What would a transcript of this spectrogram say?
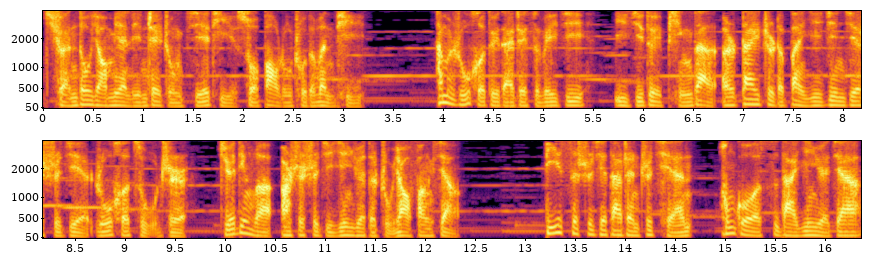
全都要面临这种解体所暴露出的问题。他们如何对待这次危机，以及对平淡而呆滞的半音音阶世界如何组织，决定了二十世纪音乐的主要方向。第一次世界大战之前，通过四大音乐家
